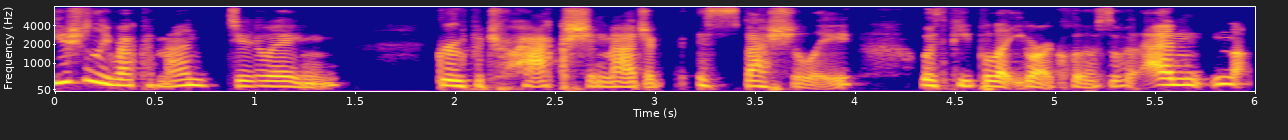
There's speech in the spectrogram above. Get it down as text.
usually recommend doing group attraction magic, especially with people that you are close with. And not,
